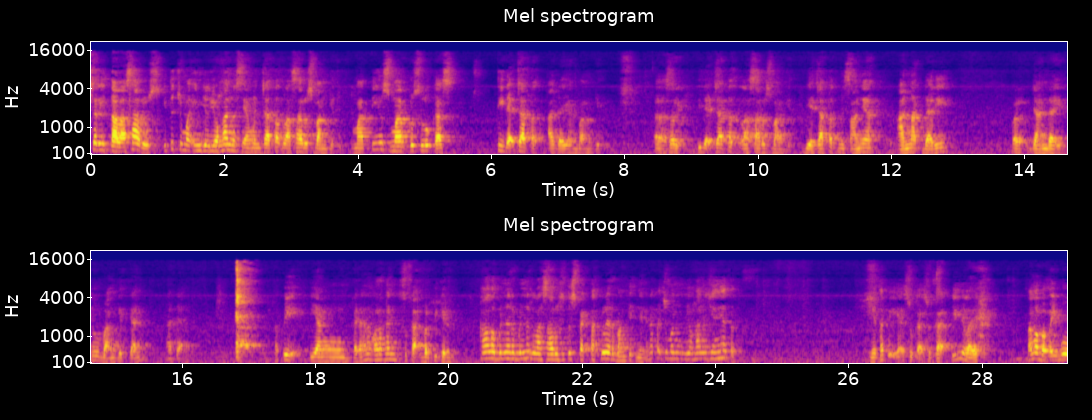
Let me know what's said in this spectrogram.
cerita Lazarus itu cuma Injil Yohanes yang mencatat Lazarus bangkit. Matius, Markus, Lukas tidak catat ada yang bangkit. Eh, sorry, tidak catat Lazarus bangkit. Dia catat misalnya anak dari janda itu bangkit kan, ada. Tapi yang kadang-kadang orang kan suka berpikir kalau benar-benar Lazarus itu spektakuler bangkitnya, kenapa cuma Yohanes yang nyatet? Ya tapi ya suka-suka inilah ya. Sama Bapak Ibu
